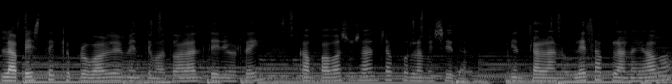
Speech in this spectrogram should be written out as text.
La peste, que probablemente mató al anterior rey, campaba a sus anchas por la meseta, mientras la nobleza planeaba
